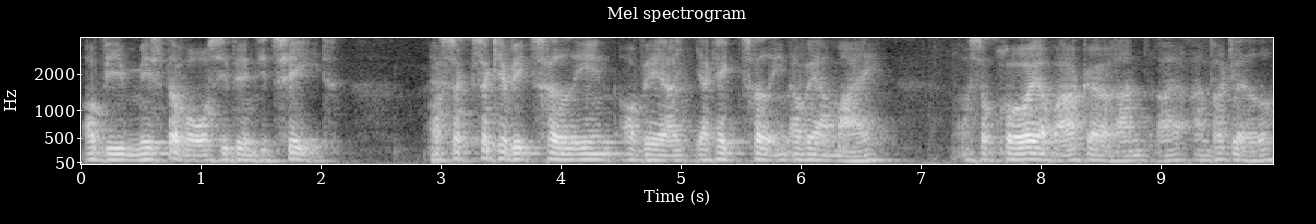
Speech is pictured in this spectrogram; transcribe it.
og vi mister vores identitet. Og så, så kan vi ikke træde ind og være, jeg kan ikke træde ind og være mig. Og så prøver jeg bare at gøre andre glade.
